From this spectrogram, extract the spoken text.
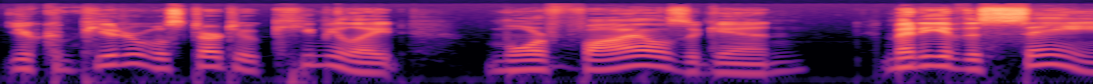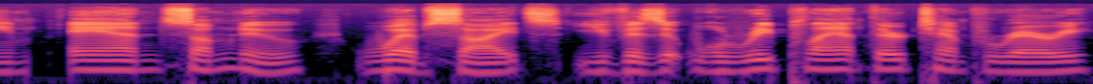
your computer will start to accumulate more files again. Many of the same and some new websites you visit will replant their temporary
